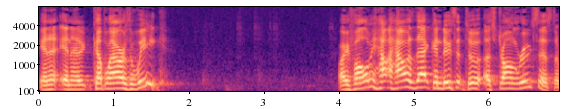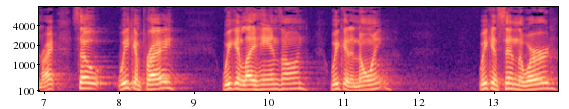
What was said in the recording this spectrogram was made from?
in a, in a couple hours a week. Are you following me? How, how is that conducive to a strong root system, right? So we can pray, we can lay hands on, we can anoint, we can send the word.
